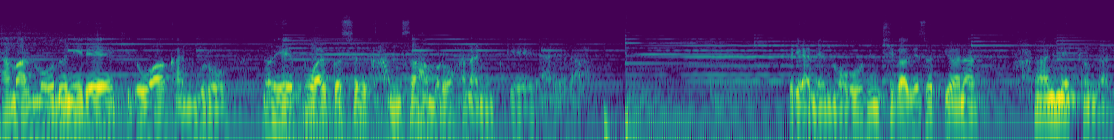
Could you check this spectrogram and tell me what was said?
다만 모든 일에 기도와 간구로 너의 구할 것을 감사함으로 하나님께 아뢰라. 그리하면 모든 지각에서 뛰어난 하나님의 평강이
